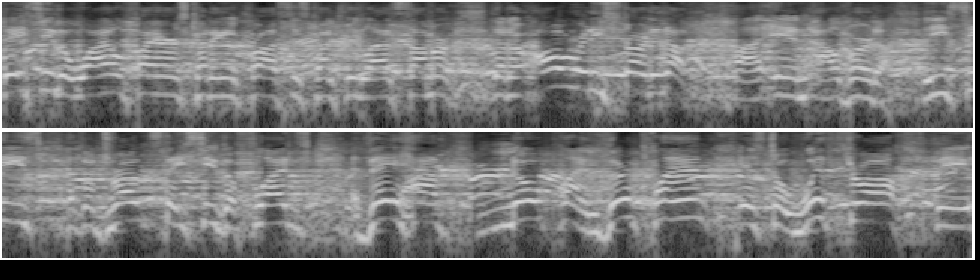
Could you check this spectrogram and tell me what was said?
They see the wildfires cutting across this country last summer that are already started up uh, in Alberta. He sees the droughts, they see the floods. They have no plan. Their plan is to withdraw the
